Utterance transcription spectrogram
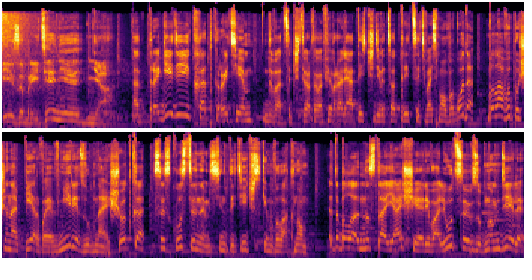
Изобретение дня. От трагедии к открытиям. 24 февраля 1938 года была выпущена первая в мире зубная щетка с искусственным синтетическим волокном. Это была настоящая революция в зубном деле,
